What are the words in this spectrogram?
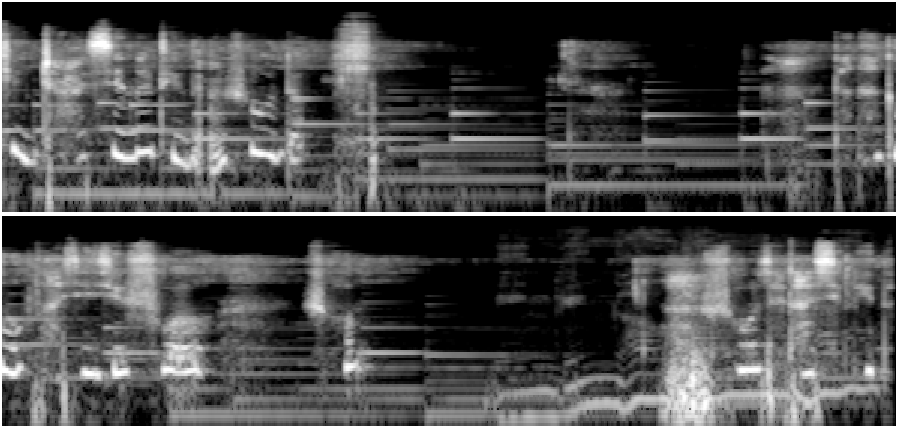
挺扎心的，挺难受的。当他给我发信息说说说我在他心里的。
